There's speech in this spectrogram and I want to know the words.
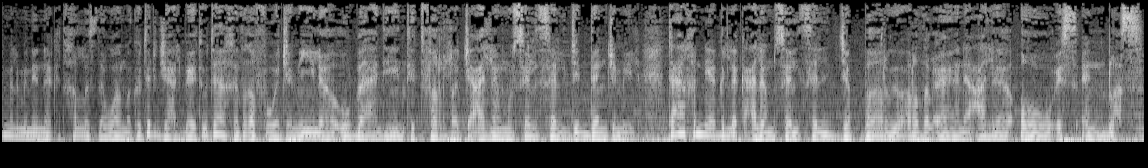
أجمل من إنك تخلص دوامك وترجع البيت وتاخذ غفوة جميلة وبعدين تتفرج على مسلسل جدا جميل. تعال خلني أقول لك على مسلسل جبار يعرض الآن على OSN Plus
